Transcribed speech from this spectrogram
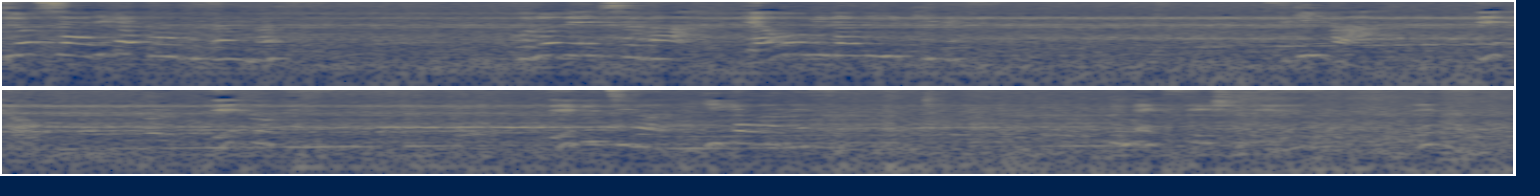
乗車ありがとうございます。この電車は八尾南行きです。次は出と出とです。出口は右側です。The next station is Little.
